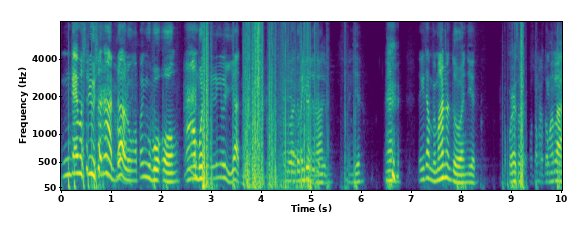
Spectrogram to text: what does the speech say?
Enggak emang seriusan ada loh, ngapain gue bohong? Orang Ambon sendiri ngeliat. Iya, ada beneran. Anjir. Tadi kita sampai mana tuh anjir? Pokoknya sampai potong-potongan lah.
